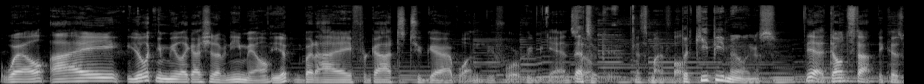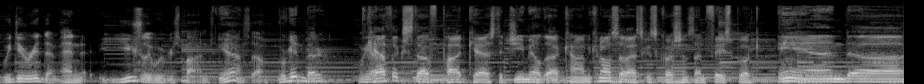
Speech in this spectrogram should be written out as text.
Well, I you're looking at me like I should have an email. Yep. But I forgot to grab one before we began. So That's okay. That's my fault. But keep emailing us. yeah, don't stop because we do read them, and usually we respond. Yeah. So we're getting better. We are. Catholic Stuff Podcast at gmail.com. You can also ask us questions on Facebook. And uh,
